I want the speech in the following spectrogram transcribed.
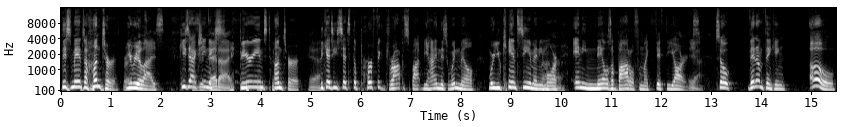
this man's a hunter. You realize he's actually an experienced hunter Yeah. because he sets the perfect drop spot behind this windmill where you can't see him anymore, and he nails a bottle from like fifty yards. Uh-huh. Yeah. So then I'm thinking, oh,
